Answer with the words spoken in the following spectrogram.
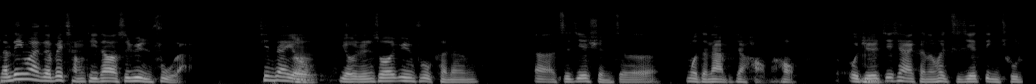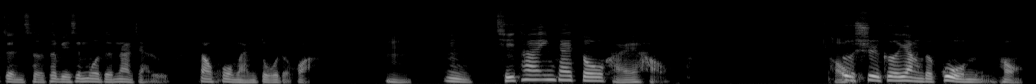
那另外一个被常提到的是孕妇啦，现在有、嗯、有人说孕妇可能，呃，直接选择莫德纳比较好嘛，吼。我觉得接下来可能会直接定出政策，嗯、特别是莫德纳，假如到货蛮多的话，嗯。嗯，其他应该都还好，好，各式各样的过敏，吼。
